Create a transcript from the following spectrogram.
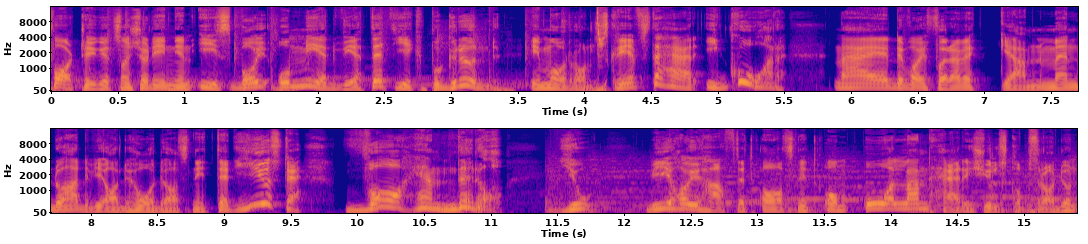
fartyget som körde in i en isboj och medvetet gick på grund imorgon? Skrevs det här igår? Nej, det var i förra veckan, men då hade vi ADHD-avsnittet. Just det! Vad hände då? Jo, vi har ju haft ett avsnitt om Åland här i kylskåpsradion.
